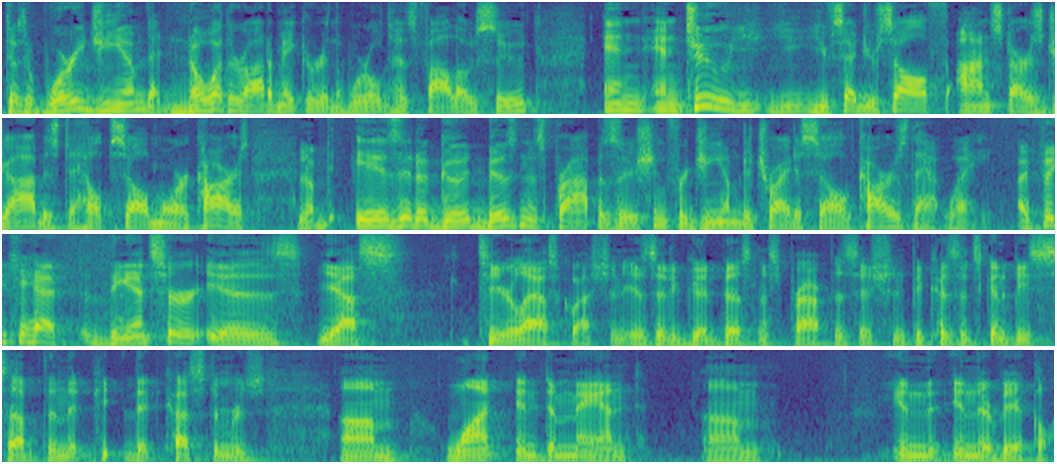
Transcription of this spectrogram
does it worry GM that no other automaker in the world has followed suit? And, and two, you've said yourself, OnStar's job is to help sell more cars. Yep. Is it a good business proposition for GM to try to sell cars that way? I think you have. The answer is yes. To your last question, is it a good business proposition? Because it's going to be something that that customers um, want and demand um, in in their vehicle.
